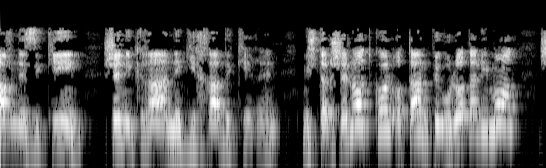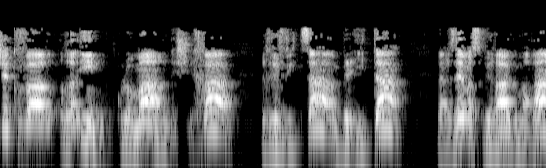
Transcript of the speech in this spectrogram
אב נזיקין שנקרא נגיחה בקרן, משתלשלות כל אותן פעולות אלימות שכבר ראינו, כלומר נשיכה, רביצה, בעיטה, ועל זה מסבירה הגמרא,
